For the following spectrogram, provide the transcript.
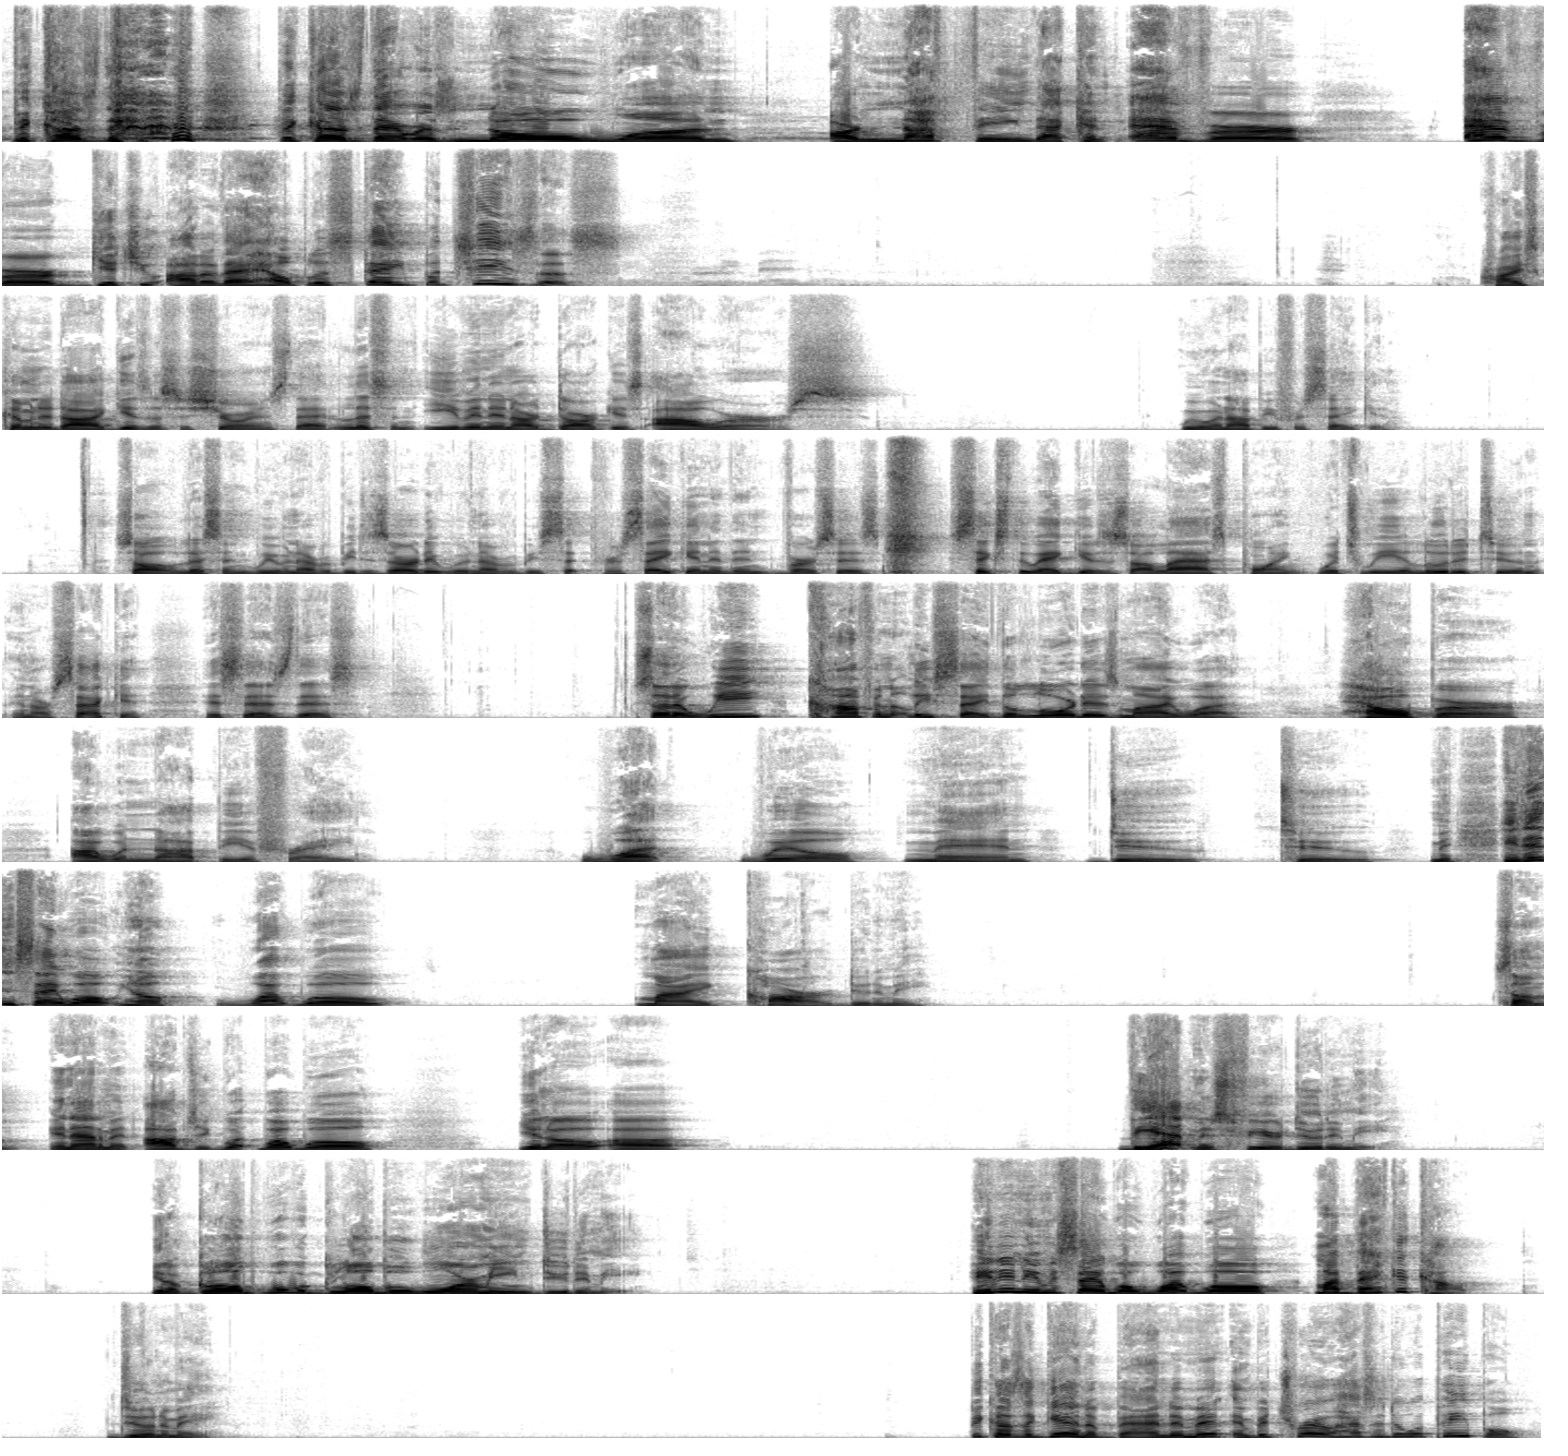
Because, because there is no one or nothing that can ever, ever get you out of that helpless state but Jesus. Christ coming to die gives us assurance that, listen, even in our darkest hours, we will not be forsaken. So listen, we will never be deserted, we will never be forsaken. And then verses six through eight gives us our last point, which we alluded to in our second. It says this so that we confidently say, The Lord is my what? Helper. I will not be afraid. What will man do to me? He didn't say, Well, you know, what will my car do to me? Some inanimate object. What, what will, you know, uh, the atmosphere do to me? You know, globe, what will global warming do to me? He didn't even say, well, what will my bank account do to me? Because again, abandonment and betrayal has to do with people.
